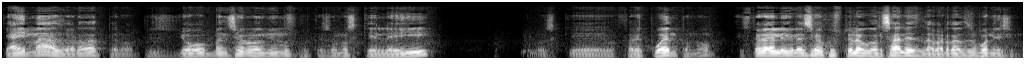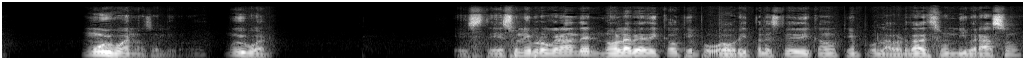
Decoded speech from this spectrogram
Que hay más, ¿verdad? Pero pues yo menciono los mismos porque son los que leí los que frecuento, ¿no? Historia de la iglesia de Justo González, la verdad es buenísimo. Muy bueno ese libro, ¿eh? muy bueno. Este es un libro grande, no le había dedicado tiempo, ahorita le estoy dedicando tiempo, la verdad es un librazo,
